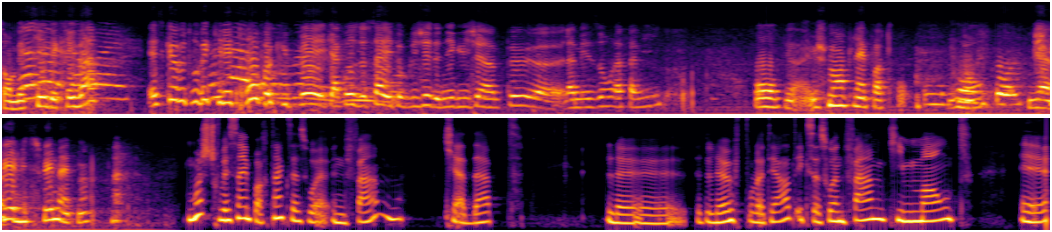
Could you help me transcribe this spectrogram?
son métier d'écrivain Est-ce que vous trouvez qu'il est trop occupé et qu'à cause de ça, il est obligé de négliger un peu euh, la maison, la famille? Oh bien, je m'en plains pas trop. Non. Je suis habituée maintenant. Moi, je trouvais ça important que ce soit une femme qui adapte l'œuvre pour le théâtre et que ce soit une femme qui monte euh,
